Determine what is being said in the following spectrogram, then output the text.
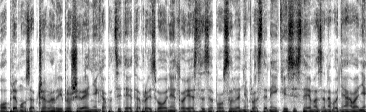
opremu za pčelare i proširenje kapaciteta proizvodnje, to jeste za postavljanje plastenika i sistema za navodnjavanje.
